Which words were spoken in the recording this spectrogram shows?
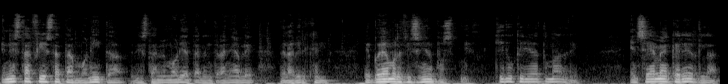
en esta fiesta tan bonita, en esta memoria tan entrañable de la Virgen, le podemos decir, Señor, pues quiero querer a tu madre, enséñame a quererla,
